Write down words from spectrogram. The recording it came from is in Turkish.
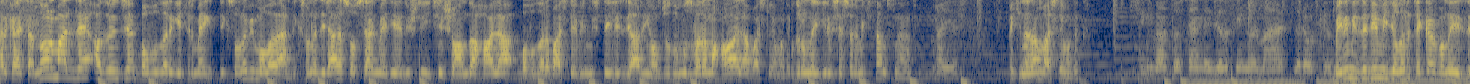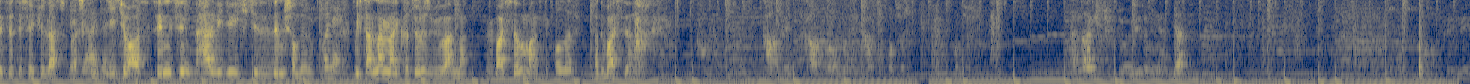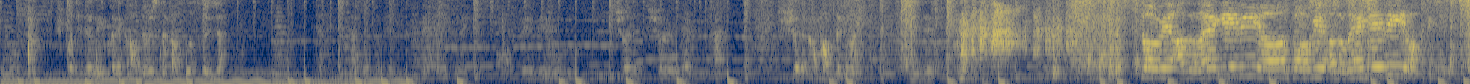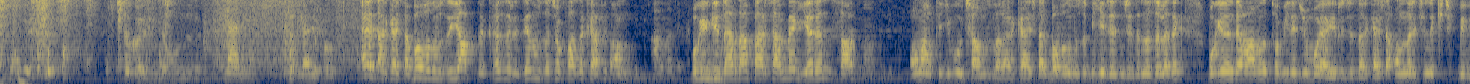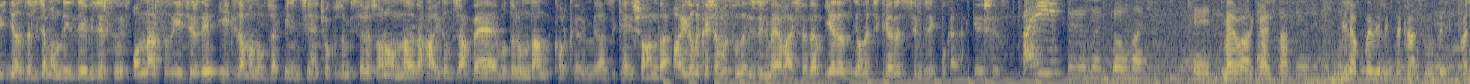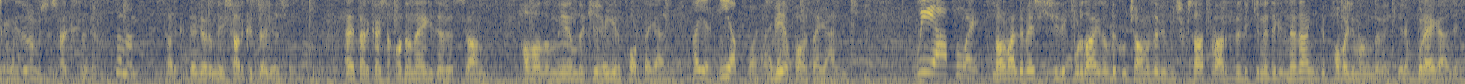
Arkadaşlar normalde az önce bavulları getirmeye gittik. Sonra bir mola verdik. Sonra Dilara sosyal medyaya düştüğü için şu anda hala bavullara başlayabilmiş değiliz. Yarın yolculuğumuz var ama hala başlayamadık. Bu durumla ilgili bir şey söylemek ister misin hayatım? Hayır. Peki neden başlayamadık? Çünkü ben sosyal medyada finger marsları okuyordum. Benim izlediğim videoları tekrar bana izletiyor. Teşekkürler Rica aşkım. ederim. İyi ki varsın. Senin için her videoyu iki kez izlemiş oluyorum. Oley. Bir senden like atıyoruz, bir benden. Başlayalım mı artık? Olur. Hadi başlayalım. kalk bir, kalk oğlum. Kalk, otur. Otur. Sen daha küçüktün, büyüdün ya. Yat. Aferin benim oğlum. Şu patilerini yukarıya kaldırırsak aslında sığacağım. Nerede pati? Bekle, bekle, bekle. Aferin benim oğlum. Şöyle, şöyle. Heh. Şöyle kapattık mı? Bizdesin. Tommy Adana'ya geliyor. Tommy Adana'ya geliyor. Çok özleyeceğim onları. Ben de. Hadi gel yapalım. Evet arkadaşlar bavulumuzu yaptık. Hazırız. Yanımıza çok fazla kıyafet almadık. Almadık. Bugün günlerden perşembe. Yarın saat 16 gibi. 16 gibi uçağımız var arkadaşlar. Bavulumuzu bir gece önceden hazırladık. Bugünün devamını Tobi ile Jumbo'ya ayıracağız arkadaşlar. Onlar için de küçük bir video hazırlayacağım. Onu da izleyebilirsiniz. Onlarsız geçirdiğim ilk zaman olacak benim için. Yani çok uzun bir süre sonra onlardan ayrılacağım. Ve bu durumdan korkuyorum birazcık. Yani şu anda ayrılık aşamasında üzülmeye başladım. Yarın yola çıkıyoruz. Şimdilik bu kadar. Görüşürüz. Bye. Let's go hunt. It's Merhaba arkadaşlar. Vlogla birlikte karşınızdayız. Aşkım biz musun? Şarkı söylüyorum. tamam. Şarkı söylüyorum değil, şarkı söylüyorsun. Evet arkadaşlar Adana'ya gidiyoruz. Şu an havaalanının yanındaki Airport'a geldik. Hayır, Viaport. Viaport'a geldik. Viaport. Normalde 5 kişiydik. Burada ayrıldık. Uçağımıza bir buçuk saat vardı. Dedik ki nede- neden gidip havalimanında bekleyelim. Buraya geldik.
